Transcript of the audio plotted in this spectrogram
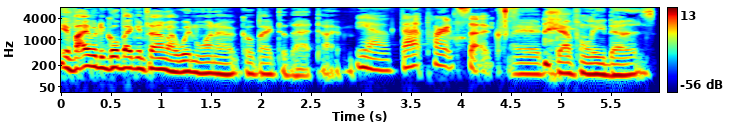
if I were to go back in time, I wouldn't want to go back to that time. Yeah, that part sucks. It definitely does.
